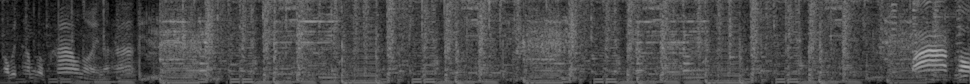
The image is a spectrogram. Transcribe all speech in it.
เอาไปทำกับข้าวหน่อยนะฮะ ปลาขอ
